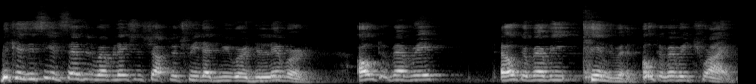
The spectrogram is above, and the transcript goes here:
Because you see, it says in Revelation chapter 3 that we were delivered out of every out of every kindred, out of every tribe.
